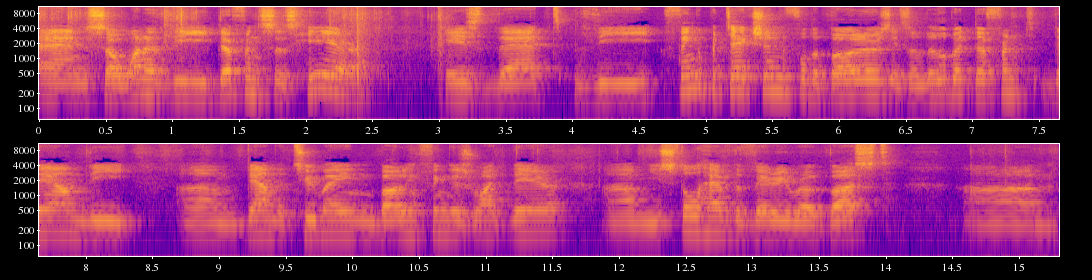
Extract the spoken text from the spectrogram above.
And so one of the differences here is that the finger protection for the bowlers is a little bit different down the um, down the two main bowling fingers right there. Um, you still have the very robust um,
